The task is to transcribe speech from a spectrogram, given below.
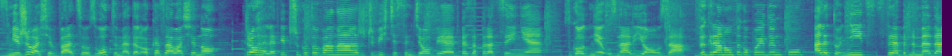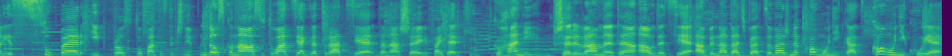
zmierzyła się w walce o złoty medal, okazała się no trochę lepiej przygotowana. Rzeczywiście sędziowie bezapelacyjnie, zgodnie uznali ją za wygraną tego pojedynku, ale to nic. Srebrny medal jest super i po prostu fantastycznie. Doskonała sytuacja, gratulacje dla naszej fajterki. Kochani, przerywamy tę audycję, aby nadać bardzo ważny komunikat. Komunikuję,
